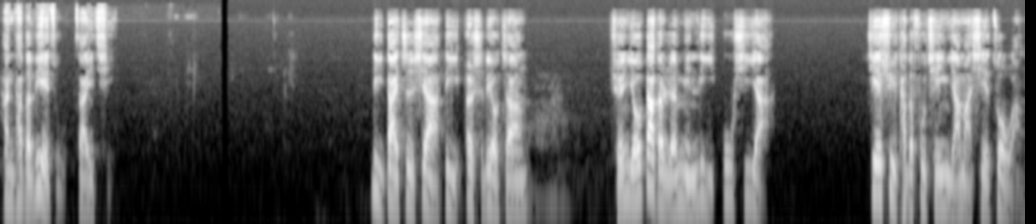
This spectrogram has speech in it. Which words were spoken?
和他的列祖在一起。历代志下第二十六章。全犹大的人民立乌西亚，接续他的父亲亚玛谢做王。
